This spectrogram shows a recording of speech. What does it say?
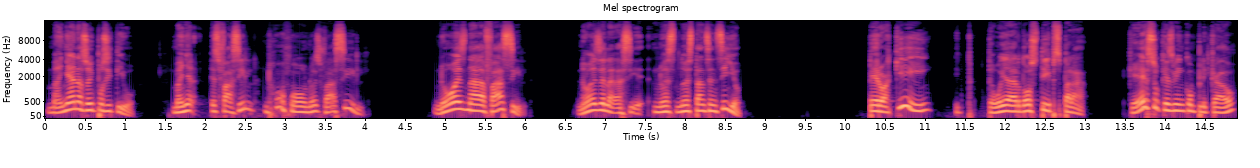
Mañana soy positivo. Mañana, ¿es fácil? No, no es fácil. No es nada fácil. No es, no es, no es tan sencillo. Pero aquí te voy a dar dos tips para que eso que es bien complicado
